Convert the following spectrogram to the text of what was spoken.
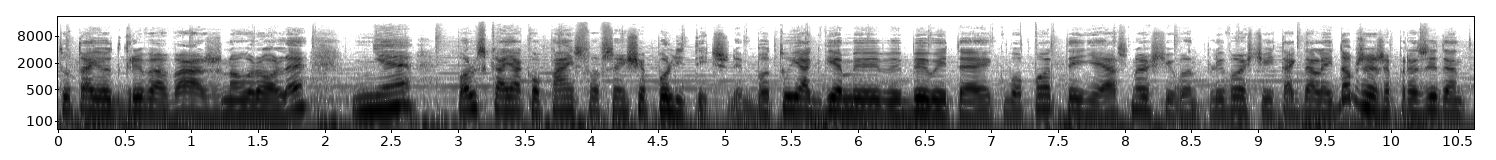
tutaj odgrywa ważną rolę, nie Polska jako państwo w sensie politycznym, bo tu jak wiemy były te kłopoty, niejasności, wątpliwości i tak dalej. Dobrze, że prezydent,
